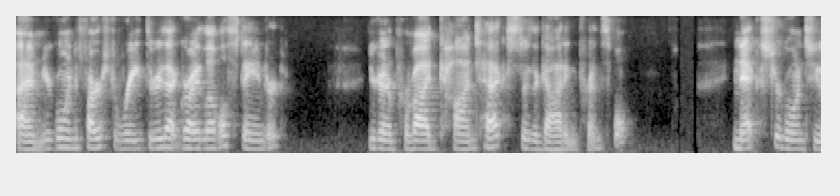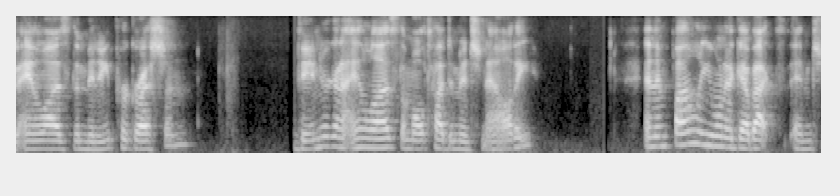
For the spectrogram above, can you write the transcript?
Um, you're going to first read through that grade level standard. You're going to provide context through the guiding principle. Next, you're going to analyze the mini progression. Then you're going to analyze the multidimensionality. And then finally, you want to go back and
